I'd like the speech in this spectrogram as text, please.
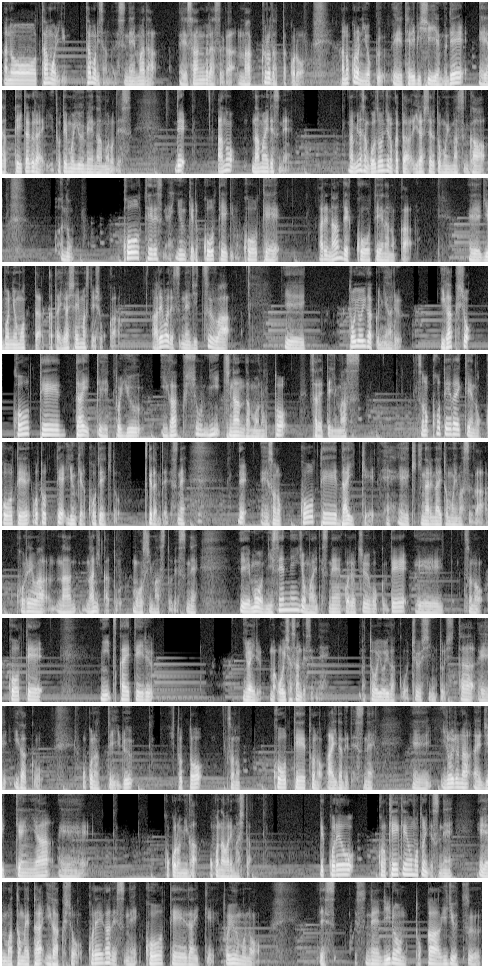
あのタモリタモリさんがですねまだ、えー、サングラスが真っ黒だった頃あの頃によく、えー、テレビ CM で、えー、やっていたぐらいとても有名なものです。であの名前ですね。まあ、皆さんご存知の方いらっしゃると思いますがあの皇帝ですね。ユンケル皇帝期の皇帝。あれなんで皇帝なのかえー、疑問に思った方いらっしゃいますでしょうか。あれはですね実は、えー、東洋医学にある医学書皇帝大慶という医学書にちなんだものとされています。その皇帝大慶の皇帝を取ってユンケル皇帝期とつけたみたいですね。で、えー、その皇帝大慶、ねえー、聞き慣れないと思いますがこれは何かと申しますとですね、えー、もう2000年以上前ですねこれは中国で、えー、その皇帝に仕えているいわゆる、まあ、お医者さんですよね、まあ、東洋医学を中心とした、えー、医学を行っている人とその皇帝との間でですね、えー、いろいろな実験や、えー、試みが行われました。でこれをこの経験をもとにですね、えー、まとめた医学書。これがですね皇帝台形というものです。ですね理論とか技術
